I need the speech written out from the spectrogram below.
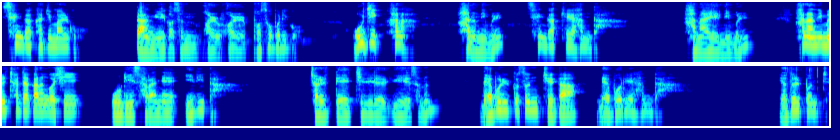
생각하지 말고 땅 위의 것은 훨훨 벗어버리고 오직 하나, 하느님을 생각해야 한다. 하나의 님을, 하나님을 찾아가는 것이 우리 사람의 일이다. 절대 진리를 위해서는 내버릴 것은 죄다 내버려야 한다. 여덟 번째,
